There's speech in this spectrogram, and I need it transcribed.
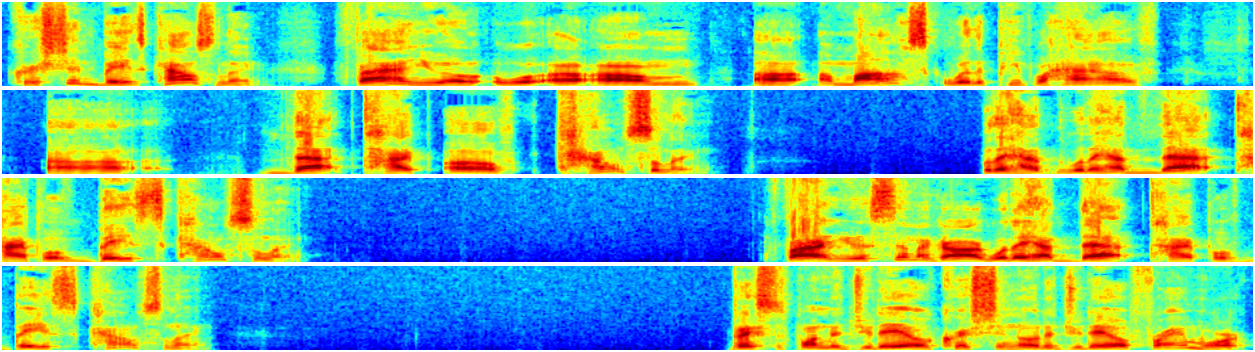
Christian-based counseling. Find you a, a, um, a, a mosque where the people have uh, that type of counseling where they have where they have that type of base counseling. Find you a synagogue where they have that type of base counseling. Based upon the Judeo Christian or the Judeo framework.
